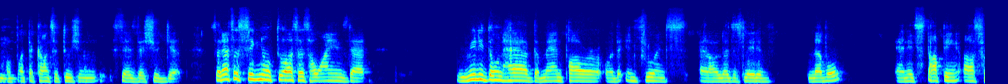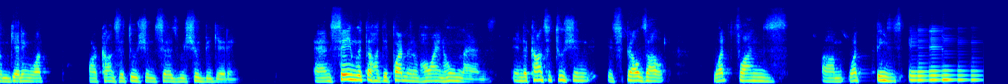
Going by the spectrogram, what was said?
mm-hmm. of what the Constitution says they should get. So that's a signal to us as Hawaiians that we really don't have the manpower or the influence at our legislative level. And it's stopping us from getting what our Constitution says we should be getting. And same with the Department of Hawaiian Homelands. In the Constitution, it spells out what funds, um, what things in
